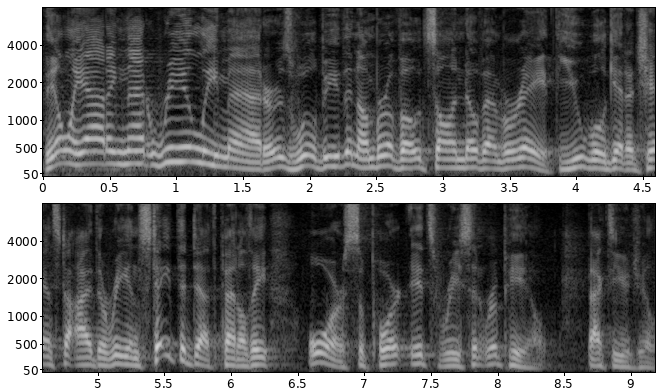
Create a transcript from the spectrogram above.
The only adding that really matters will be the number of votes on November 8th. You will get a chance to either reinstate the death penalty or support its recent repeal. Back to you, Julie.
